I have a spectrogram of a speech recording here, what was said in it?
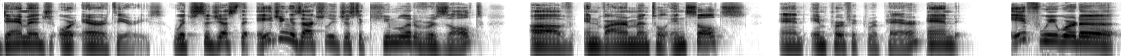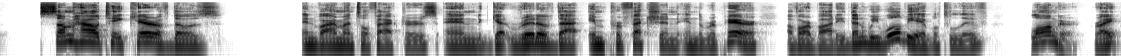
damage or error theories, which suggest that aging is actually just a cumulative result of environmental insults and imperfect repair. And if we were to somehow take care of those environmental factors and get rid of that imperfection in the repair of our body, then we will be able to live longer, right?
